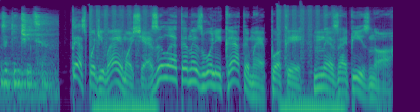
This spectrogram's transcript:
закінчиться. Та сподіваємося, злата не зволікатиме, поки не запізно.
